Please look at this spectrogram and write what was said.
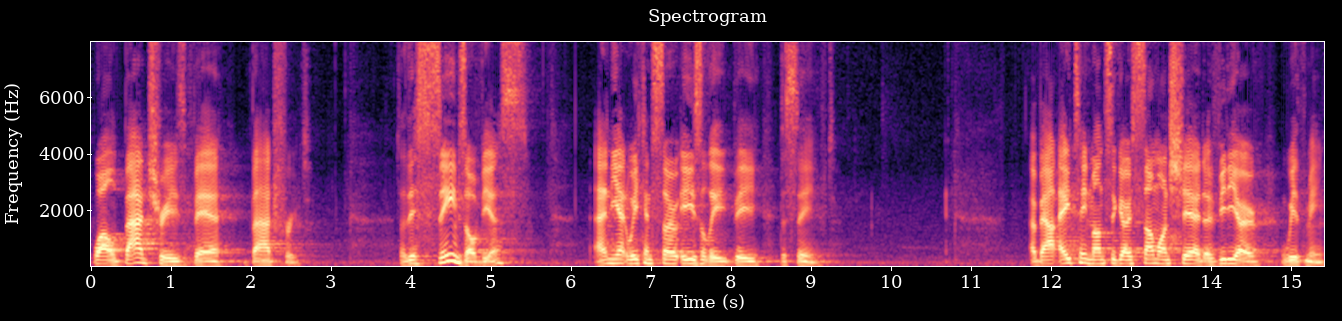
while bad trees bear bad fruit. So this seems obvious, and yet we can so easily be deceived. About 18 months ago, someone shared a video with me,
